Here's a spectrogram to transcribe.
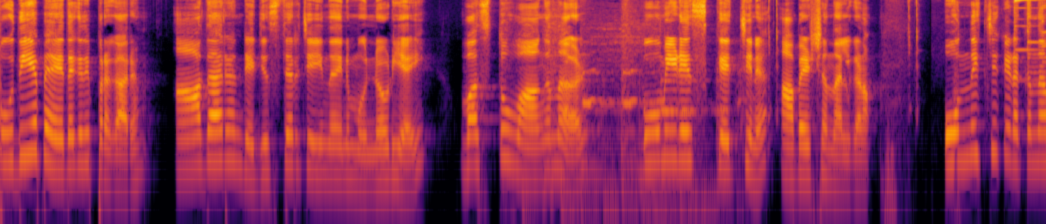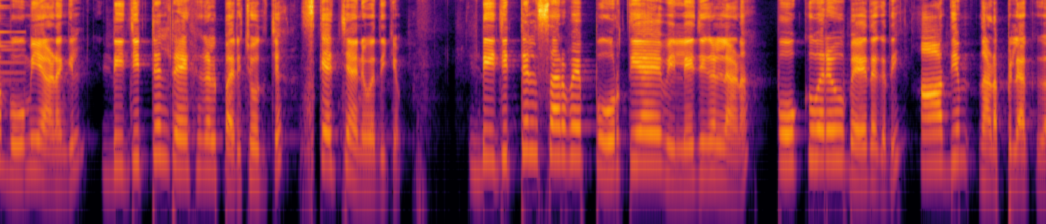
പുതിയ ഭേദഗതി പ്രകാരം ആധാരം രജിസ്റ്റർ ചെയ്യുന്നതിന് മുന്നോടിയായി വസ്തു വാങ്ങുന്നയാൾ ഭൂമിയുടെ സ്കെച്ചിന് അപേക്ഷ നൽകണം. ഒന്നിച്ച് കിടക്കുന്ന ഭൂമിയാണെങ്കിൽ ഡിജിറ്റൽ രേഖകൾ പരിശോധിച്ച് സ്കെച്ച് അനുവദിക്കും. ഡിജിറ്റൽ സർവേ പൂർത്തിയായ വില്ലേജുകളിലാണ് പോക്കുവരവ് ഭേദഗതി ആദ്യം നടപ്പിലാക്കുക.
